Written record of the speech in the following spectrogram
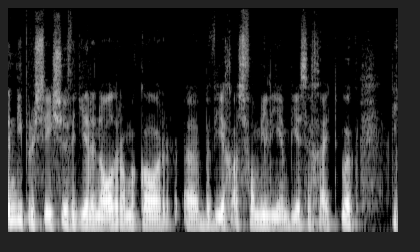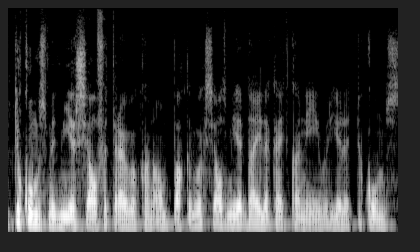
in die proses soos wat julle nader aan mekaar uh, beweeg as familie en besigheid ook die toekoms met meer selfvertroue kan aanpak en ook selfs meer duidelikheid kan hê oor julle toekoms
